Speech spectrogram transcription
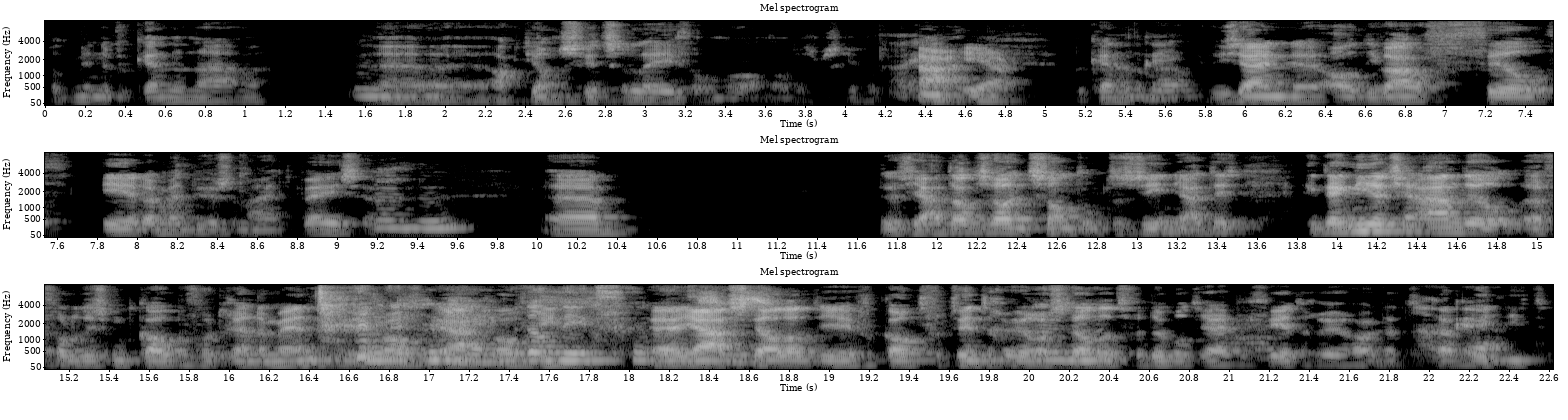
wat minder bekende namen. Mhm. Eh Actiam Zwitserleven onder andere, dus misschien wat Oh, ja. Ah, ja. bekende namen. Die, zijn, al, die waren veel eerder met duurzaamheid bezig. Mhm. Ehm, dus ja, dat is wel interessant om te zien. Ja, het is, ik denk niet dat je een aandeel uh, moet kopen voor het rendement. Dus boven- ja, Nee, niet. eh, ja, stel dat je verkoopt voor 20 euro, stel Mhm. dat het verdubbelt, jij hebt je 40 euro. Dat, daar, Oké. moet je niet,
